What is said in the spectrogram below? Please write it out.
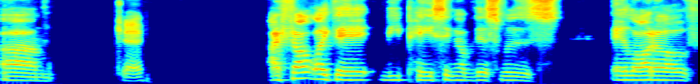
Um okay. I felt like the the pacing of this was a lot of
